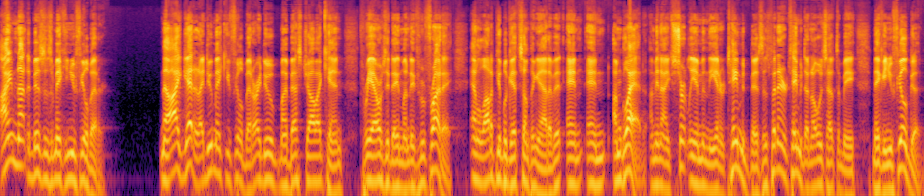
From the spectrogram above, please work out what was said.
I'm not in the business of making you feel better. Now I get it. I do make you feel better. I do my best job I can, three hours a day, Monday through Friday, and a lot of people get something out of it, and and I'm glad. I mean, I certainly am in the entertainment business, but entertainment doesn't always have to be making you feel good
